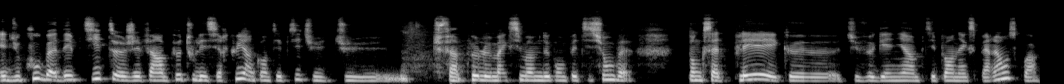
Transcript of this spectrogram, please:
Et du coup, bah, des petites, j'ai fait un peu tous les circuits. Hein. Quand tu es petit, tu, tu, tu, fais un peu le maximum de compétitions bah, tant que ça te plaît et que tu veux gagner un petit peu en expérience. quoi.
